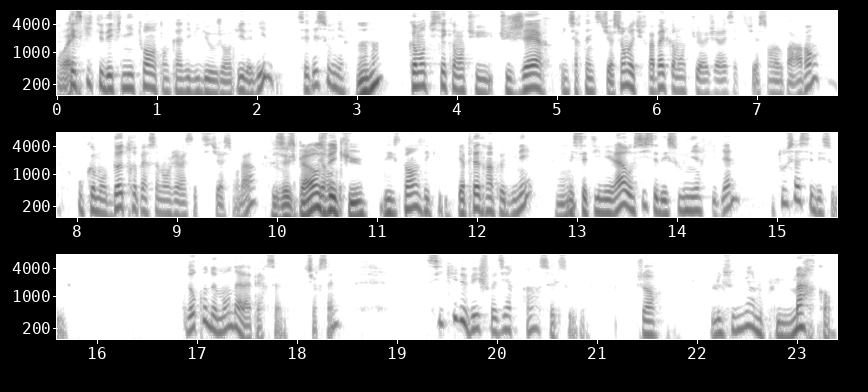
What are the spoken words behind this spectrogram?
Ouais. Qu'est-ce qui te définit toi en tant qu'individu aujourd'hui, David? C'est tes souvenirs. Mhm. Comment tu sais comment tu, tu gères une certaine situation bah, Tu te rappelles comment tu as géré cette situation-là auparavant ou comment d'autres personnes ont géré cette situation-là Les expériences vécues. des expériences vécues. Il y a peut-être un peu d'inné, Mhm. mais cet inné-là aussi, c'est des souvenirs qui viennent. Tout ça, c'est des souvenirs. Donc, on demande à la personne sur scène si tu devais choisir un seul souvenir, genre le souvenir le plus marquant,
